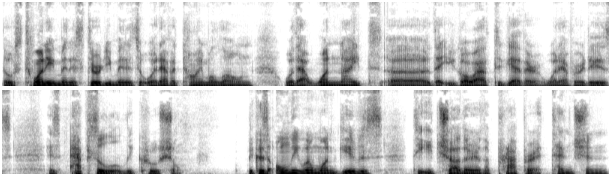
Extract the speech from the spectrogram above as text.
Those 20 minutes, 30 minutes, or whatever time alone, or that one night uh, that you go out together, whatever it is, is absolutely crucial. Because only when one gives to each other the proper attention,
